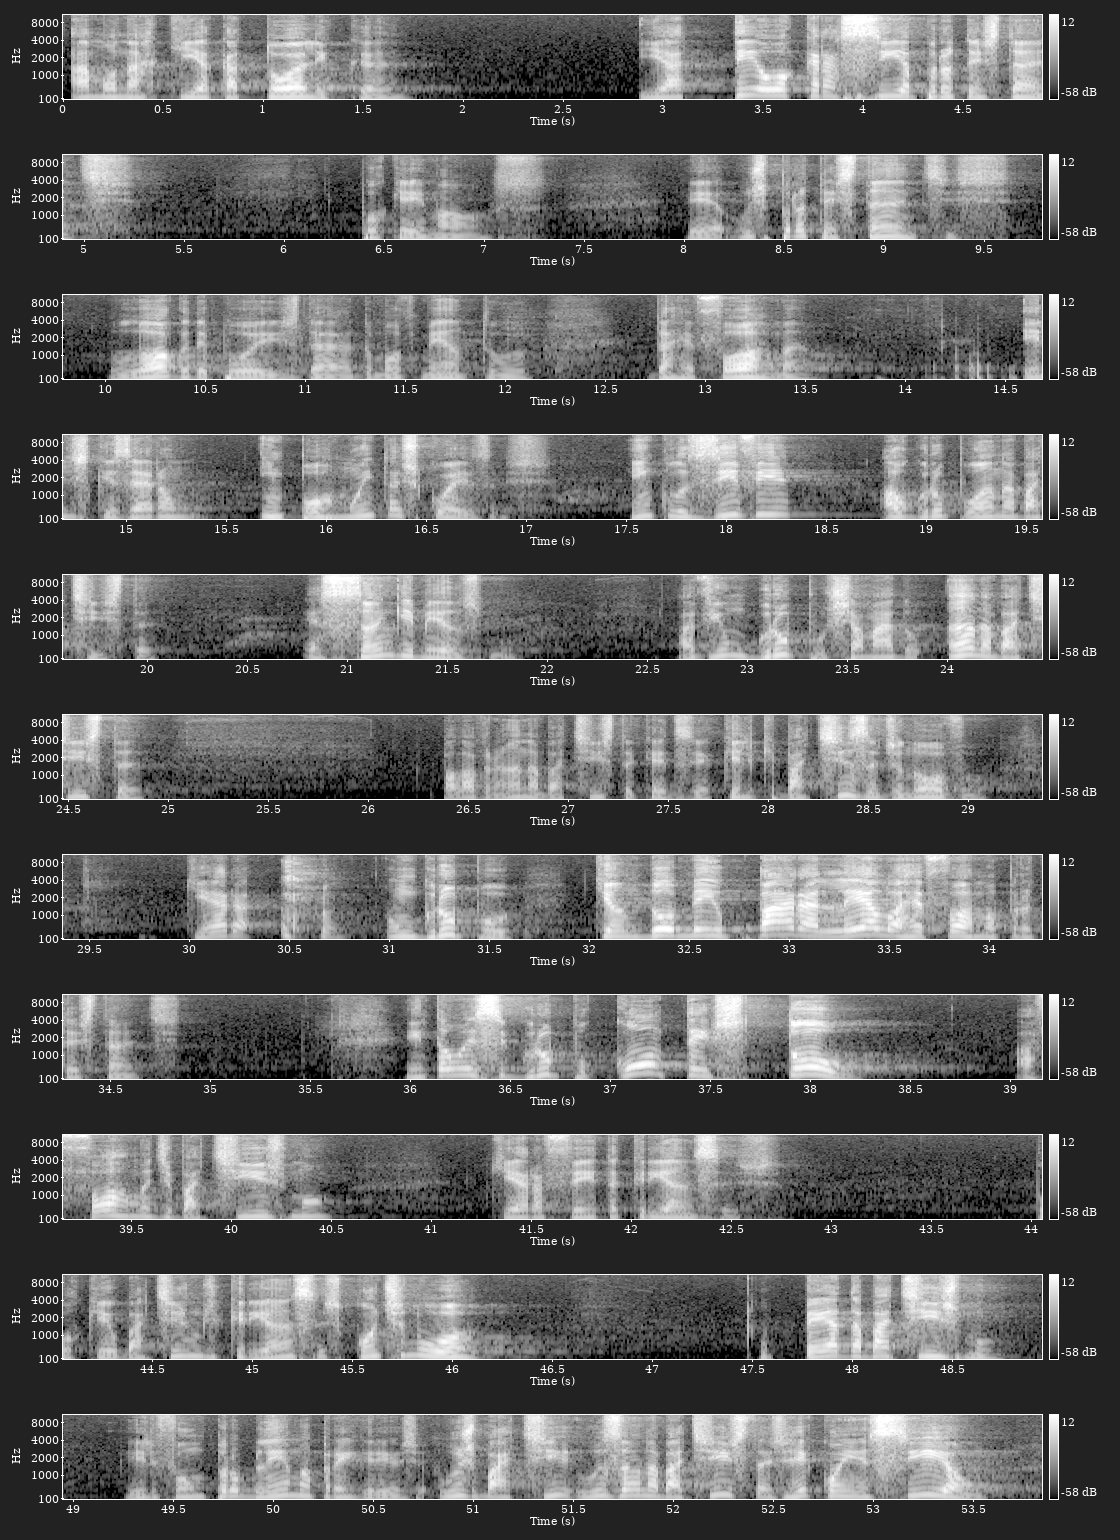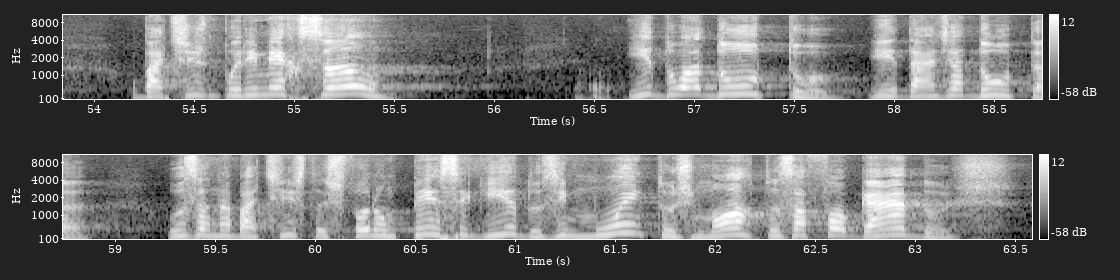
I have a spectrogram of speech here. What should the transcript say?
a monarquia católica e a teocracia protestante. Porque, irmãos, eh, os protestantes, logo depois da, do movimento da reforma, eles quiseram impor muitas coisas, inclusive ao grupo Anabatista. É sangue mesmo. Havia um grupo chamado Anabatista a palavra Ana Batista quer dizer aquele que batiza de novo, que era um grupo que andou meio paralelo à reforma protestante. Então esse grupo contestou a forma de batismo que era feita a crianças. Porque o batismo de crianças continuou. O pé da batismo, ele foi um problema para a igreja. Os, bati os anabatistas reconheciam o batismo por imersão. E do adulto, e idade adulta. Os anabatistas foram perseguidos e muitos mortos afogados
